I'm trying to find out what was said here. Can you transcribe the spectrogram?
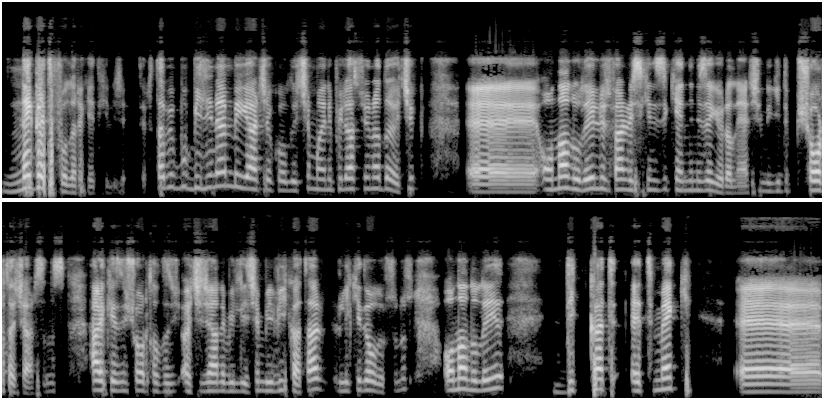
negatif olarak etkileyecektir. Tabii bu bilinen bir gerçek olduğu için manipülasyona da açık. Ee, ondan dolayı lütfen riskinizi kendinize göre alın. Yani şimdi gidip short açarsınız. Herkesin short açacağını bildiği için bir week atar, likide olursunuz. Ondan dolayı dikkat etmek e,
